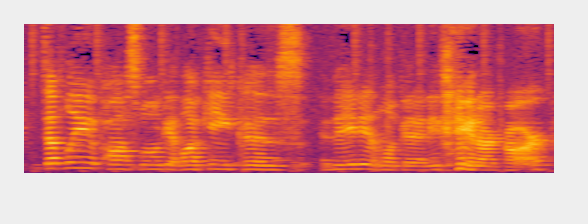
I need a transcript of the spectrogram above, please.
it's definitely possible to get lucky because they didn't look at anything in our car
